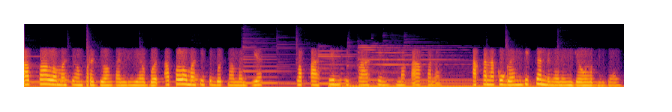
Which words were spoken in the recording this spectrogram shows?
apa lo masih memperjuangkan dia? Buat apa lo masih sebut nama dia? Lepasin ikhlasin maka akan akan aku gantikan dengan yang jauh lebih baik.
